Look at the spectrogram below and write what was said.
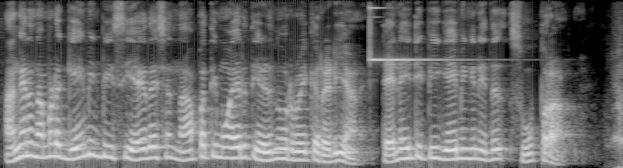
അങ്ങനെ നമ്മുടെ ഗെയിമിംഗ് പി സി ഏകദേശം നാൽപ്പത്തി മൂവായിരത്തി എഴുന്നൂറ് രൂപയ്ക്ക് റെഡിയാണ്. ടെൻ എയ്റ്റി പി ഗെയിമിങ്ങിന് ഇത് സൂപ്പറാണ്.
